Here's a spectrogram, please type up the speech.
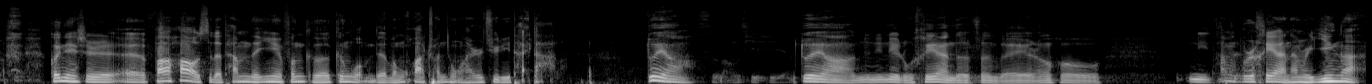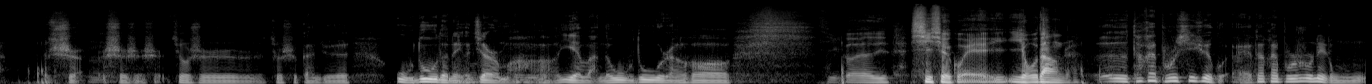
关键是呃 f a r House 的他们的音乐风格跟我们的文化传统还是距离太大了。对啊、死亡气息，对啊、那那那种黑暗的氛围，然后你他们不是黑暗，他们是阴暗。是是是是，就是就是感觉雾都的那个劲儿嘛啊，夜晚的雾都，然后几个吸血鬼游荡着，呃，他还不是吸血鬼，他还不是那种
